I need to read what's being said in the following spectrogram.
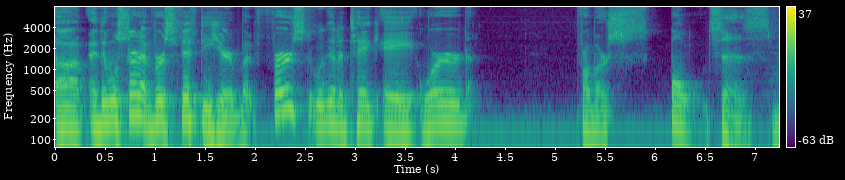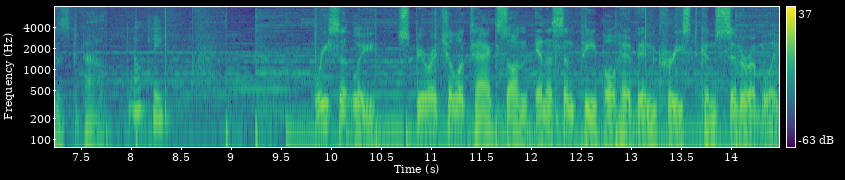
Uh, and then we'll start at verse 50 here. But first, we're going to take a word from our sponsors, Ms. Kapow. Okay. Recently, spiritual attacks on innocent people have increased considerably.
